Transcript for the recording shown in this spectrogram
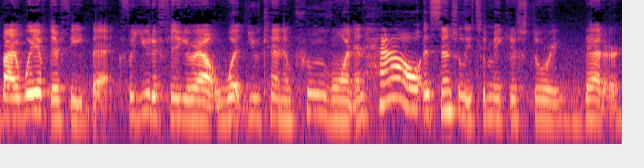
by way of their feedback for you to figure out what you can improve on and how essentially to make your story better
